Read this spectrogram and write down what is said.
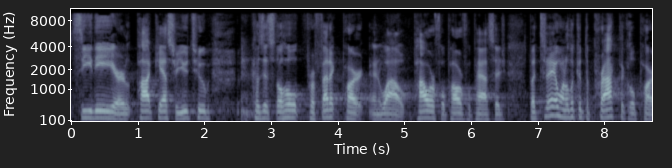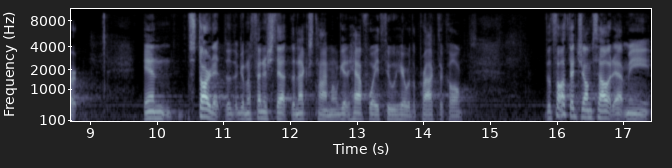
CD or podcast or YouTube because it's the whole prophetic part. And wow, powerful, powerful passage. But today I want to look at the practical part and start it. They're going to finish that the next time. I'll get halfway through here with the practical. The thought that jumps out at me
